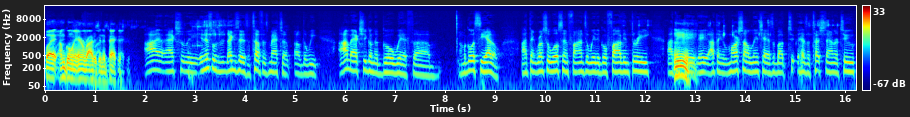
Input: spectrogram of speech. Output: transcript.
but I'm going Aaron Rodgers in the Packers. I actually, and this was like you said, it's the toughest matchup of the week. I'm actually going to go with, um, I'm gonna go with Seattle. I think Russell Wilson finds a way to go five and three. I think they, they, I think Marshawn Lynch has about two, has a touchdown or two,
